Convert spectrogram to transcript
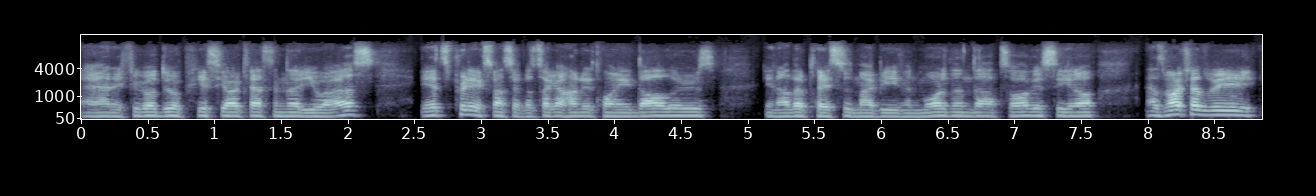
And if you go do a PCR test in the US, it's pretty expensive. It's like $120. In other places, might be even more than that. So obviously, you know, as much as we,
